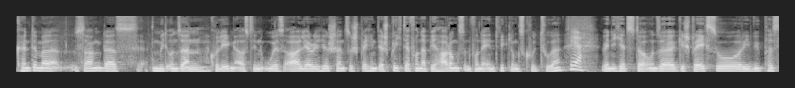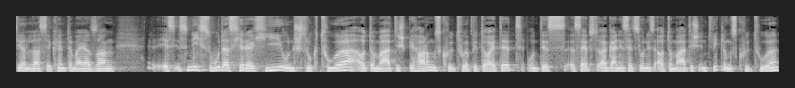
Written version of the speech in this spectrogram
Könnte man sagen, dass, um mit unseren Kollegen aus den USA, Larry Hirschan zu sprechen, der spricht ja von der Beharrungs- und von der Entwicklungskultur. Ja. Wenn ich jetzt da unser Gespräch so Revue passieren lasse, könnte man ja sagen, es ist nicht so, dass Hierarchie und Struktur automatisch Beharrungskultur bedeutet und das Selbstorganisation ist automatisch Entwicklungskultur,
